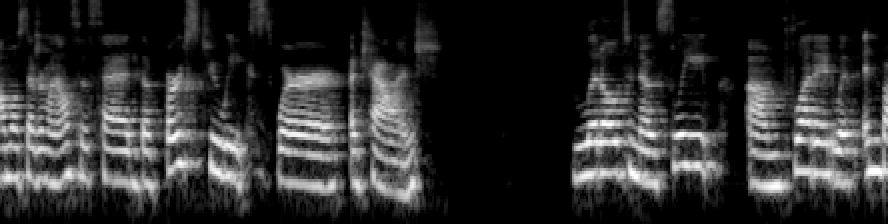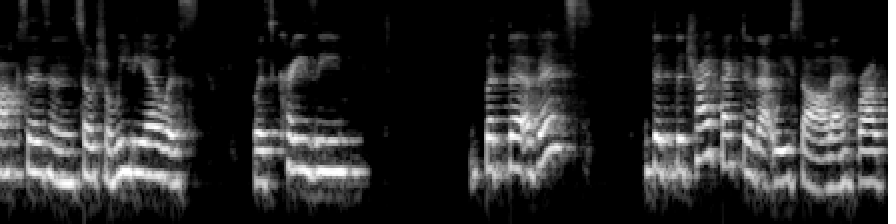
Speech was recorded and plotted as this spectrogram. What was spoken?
almost everyone else has said, the first two weeks were a challenge. Little to no sleep, um, flooded with inboxes and social media was was crazy. But the events, the the trifecta that we saw that brought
